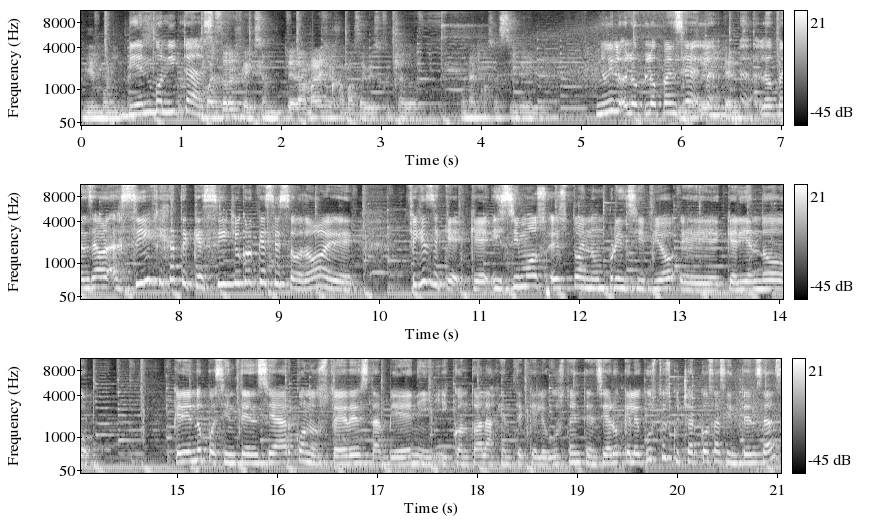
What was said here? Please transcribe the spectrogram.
bien bonitas. Bien bonitas. Como esta reflexión de Damara, yo jamás había escuchado una cosa así de. No, y lo, lo- lo pensé, lo, lo pensé ahora. Sí, fíjate que sí, yo creo que es eso, ¿no? Eh, fíjense que, que hicimos esto en un principio eh, queriendo, queriendo pues intensiar con ustedes también y, y con toda la gente que le gusta intensiar o que le gusta escuchar cosas intensas.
